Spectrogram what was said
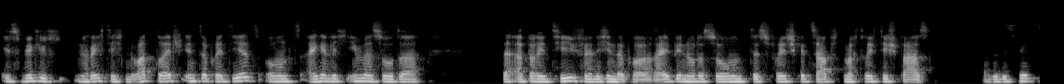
ist wirklich richtig norddeutsch interpretiert und eigentlich immer so der, der Aperitif, wenn ich in der Brauerei bin oder so und das frisch gezapft macht richtig Spaß. Also das wird,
